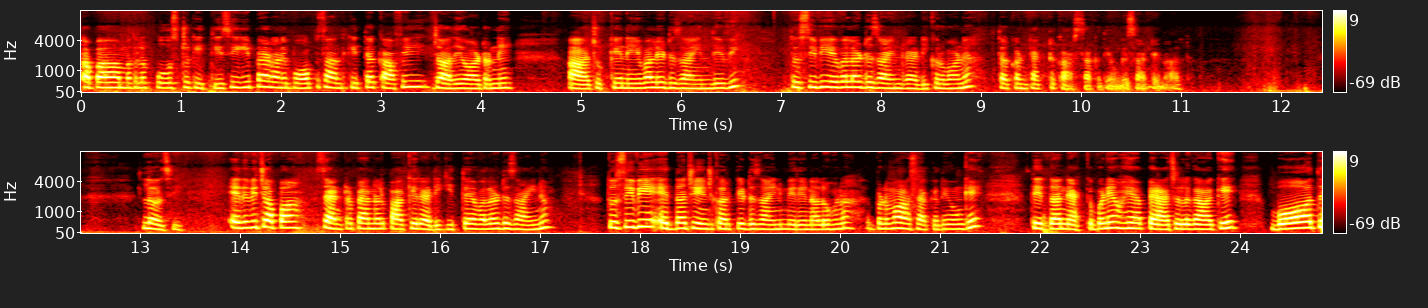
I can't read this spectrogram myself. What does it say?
ਆਪਾਂ ਮਤਲਬ ਪੋਸਟ ਕੀਤੀ ਸੀਗੀ, ਭੈਣਾਂ ਨੇ ਬਹੁਤ ਪਸੰਦ ਕੀਤਾ, ਕਾਫੀ ਜ਼ਿਆਦਾ ਆਰਡਰ ਨੇ, ਆ ਚੁੱਕੇ ਨੇ ਇਹ ਵਾਲੇ ਡਿਜ਼ਾਈਨ ਦੇ ਵੀ। ਤੁਸੀਂ ਵੀ ਇਹ ਵਾਲਾ ਡਿਜ਼ਾਈਨ ਰੈਡੀ ਕਰਵਾਉਣਾ ਤਾਂ ਕੰਟੈਕਟ ਕਰ ਸਕਦੇ ਹੋਗੇ ਸਾਡੇ ਨਾਲ। ਲਓ ਜੀ, ਇਹਦੇ ਵਿੱਚ ਆਪਾਂ ਸੈਂਟਰ ਪੈਨਲ ਪਾ ਕੇ ਰੈਡੀ ਕੀਤਾ ਇਹ ਵਾਲਾ ਡਿਜ਼ਾਈਨ ਤੁਸੀਂ ਵੀ ਇਦਾਂ ਚੇਂਜ ਕਰਕੇ ਡਿਜ਼ਾਈਨ ਮੇਰੇ ਨਾਲ ਹਨਾ ਬਣਵਾ ਸਕਦੇ ਹੋਗੇ। ਤੇ ਇਦਾਂ ਨੈਕ ਬਣਿਆ ਹੋਇਆ ਪੈਚ ਲਗਾ ਕੇ ਬਹੁਤ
